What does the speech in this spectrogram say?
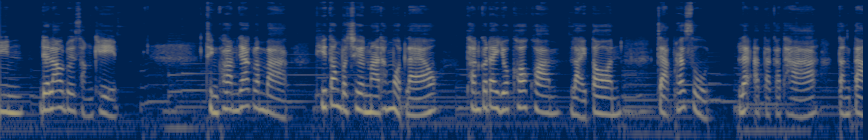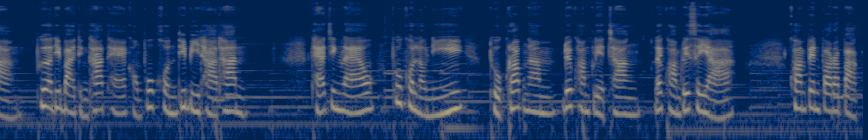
นินได้เล่าโดยสังเขปถึงความยากลำบากที่ต้องเผชิญมาทั้งหมดแล้ว ท่านก็ได้ยกข้อความหลายตอน จากพระสูตรและอัตถกถาต่างๆ เพื่ออธิบายถึงท่าแท้ของผู้คนที่บีทาท่าน แท้จริงแล้ว ผู้คนเหล่านี้ถูกครอบงำด้วยความเกลียดชังและความริษยา ความเป็นปรปักษ์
